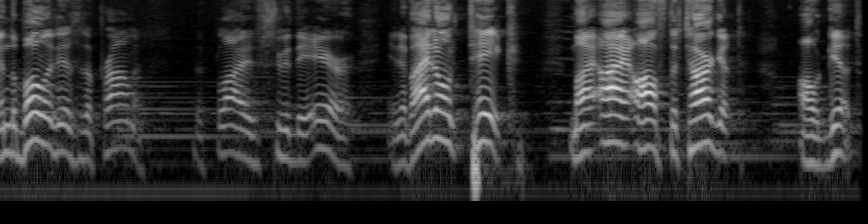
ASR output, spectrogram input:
and the bullet is the promise that flies through the air. And if I don't take my eye off the target, I'll get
